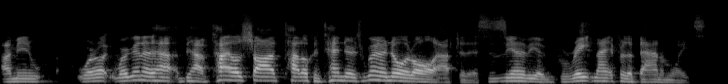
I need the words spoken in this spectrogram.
I mean, we're we're gonna have, have title shots, title contenders. We're gonna know it all after this. This is gonna be a great night for the bantamweights.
